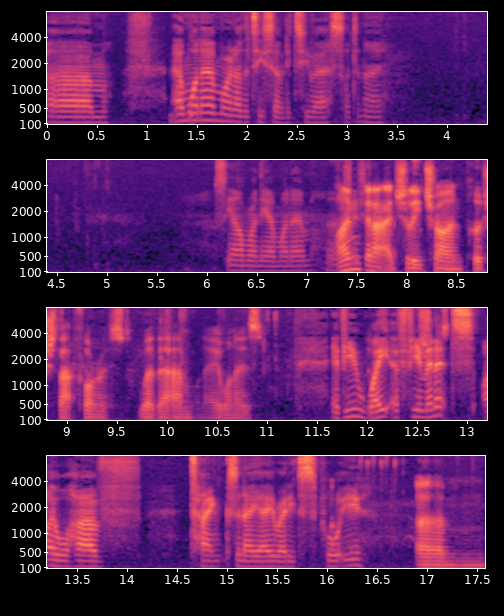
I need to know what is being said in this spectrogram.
Um, M1M or another T72S, I don't know. What's the armor on the M1M? Uh, I'm going to actually try and push that forest where the M1A1 is. If you wait a few minutes, I will have tanks and AA ready to support you. Um,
